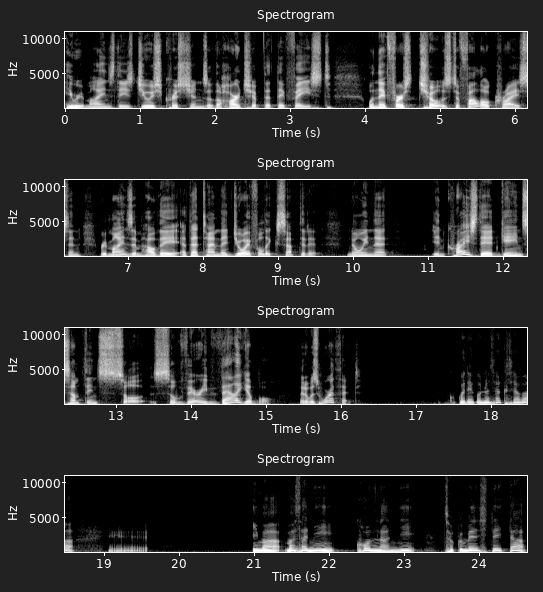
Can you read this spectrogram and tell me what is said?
He reminds these Jewish Christians of the hardship that they faced when they first chose to follow Christ and reminds them how they, at that time, they joyfully accepted it, knowing that in Christ they had gained something so, so very valuable that it was worth it. ここでこの作者は、えー今まさに困難に直面していた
